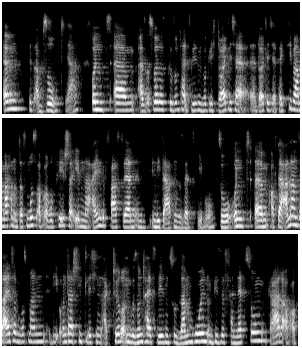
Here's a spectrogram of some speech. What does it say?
Ähm, ist absurd, ja. Und ähm, also es würde das Gesundheitswesen wirklich deutlicher, äh, deutlich effektiver machen und das muss auf europäischer Ebene eingefasst werden in die, in die Datengesetzgebung. So und ähm, auf der anderen Seite muss man die unterschiedlichen Akteure im Gesundheitswesen zusammenholen, um diese Vernetzung gerade auch auf,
